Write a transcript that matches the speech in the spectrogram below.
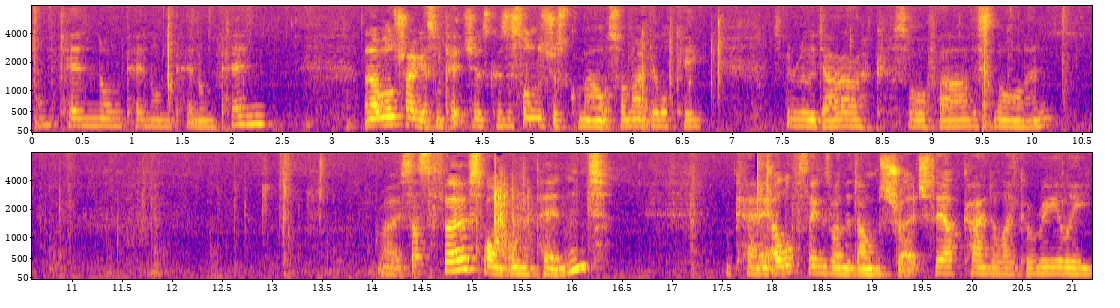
unpin, unpin, unpin, unpin. And I will try and get some pictures because the sun has just come out so I might be lucky. It's been really dark so far this morning. Right, so that's the first one unpinned. Okay, I love things when the damp stretch. They have kind of like a really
